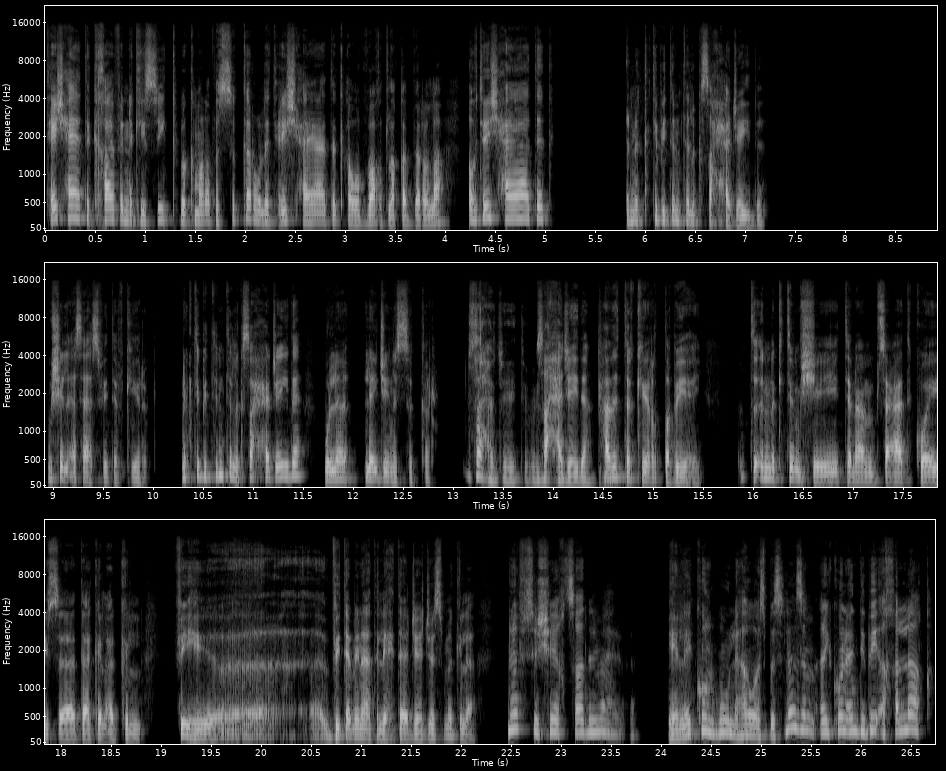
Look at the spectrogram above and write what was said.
تعيش حياتك خايف إنك يصيك بك مرض السكر ولا تعيش حياتك أو الضغط لا قدر الله أو تعيش حياتك إنك تبي تمتلك صحة جيدة. وش الأساس في تفكيرك؟ إنك تبي تمتلك صحة جيدة ولا لا يجيني السكر؟ صحة جيدة بالنسبة صحة جيدة، هذا التفكير الطبيعي. إنك تمشي تنام بساعات كويسة، تاكل أكل فيه آه، فيتامينات اللي يحتاجها جسمك، لا، نفس الشيء اقتصاد المعرفة. يعني لا يكون هو الهوس بس لازم يكون عندي بيئة خلاقة.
